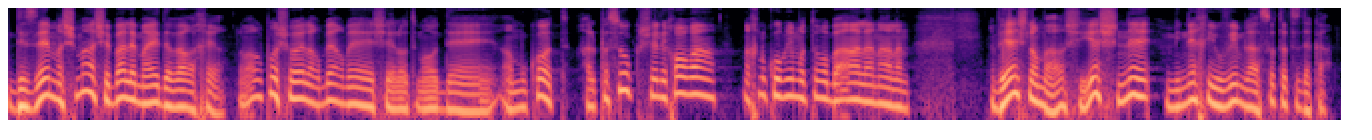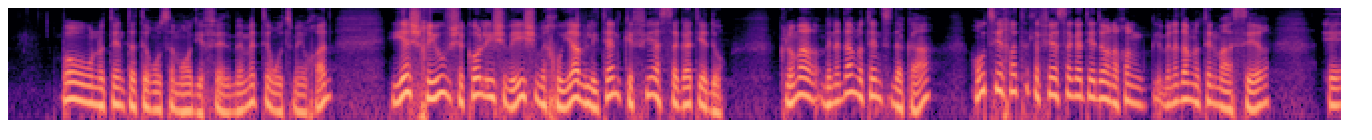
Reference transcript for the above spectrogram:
דזה משמע שבא למעט דבר אחר. כלומר, הוא פה שואל הרבה הרבה שאלות מאוד uh, עמוקות על פסוק שלכאורה אנחנו קוראים אותו באהלן אהלן. ויש לומר שיש שני מיני חיובים לעשות הצדקה. בואו נותן את התירוץ המאוד יפה, זה באמת תירוץ מיוחד. יש חיוב שכל איש ואיש מחויב ליתן כפי השגת ידו. כלומר, בן אדם נותן צדקה, הוא צריך לתת לפי השגת ידו, נכון? בן אדם נותן מעשר, אה,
